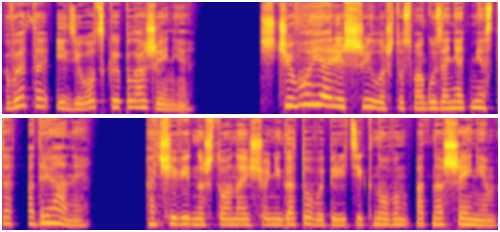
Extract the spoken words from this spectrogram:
в это идиотское положение. С чего я решила, что смогу занять место Адрианы? Очевидно, что она еще не готова перейти к новым отношениям.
